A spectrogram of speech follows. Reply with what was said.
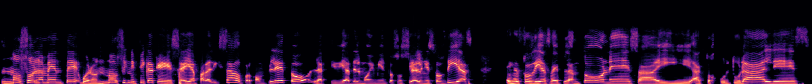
no solamente, bueno, no significa que se haya paralizado por completo la actividad del movimiento social en estos días, en estos días hay plantones, hay actos culturales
